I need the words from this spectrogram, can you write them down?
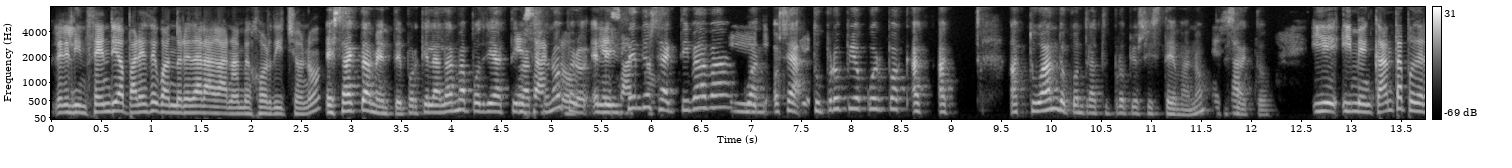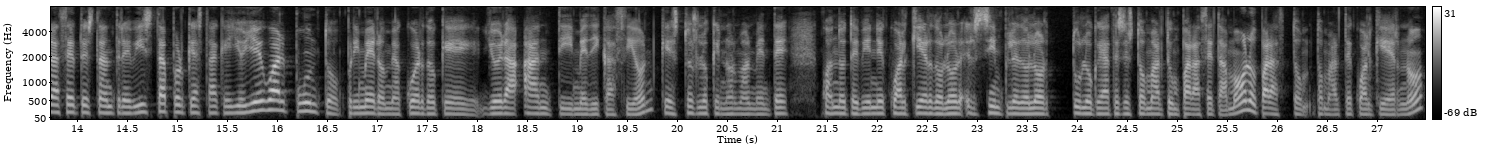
El incendio aparece cuando le da la gana, mejor dicho, ¿no? Exactamente, porque la alarma podría activarse, ¿no? Pero el incendio se activaba cuando, o sea, tu propio cuerpo actuando contra tu propio sistema, ¿no? Exacto. Y, me encanta poder hacerte esta entrevista porque hasta que yo llego al punto, primero me acuerdo que yo era anti-medicación, que esto es lo que normalmente cuando te viene cualquier dolor, el simple dolor, tú lo que haces es tomarte un paracetamol o para tomarte cualquier, ¿no?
